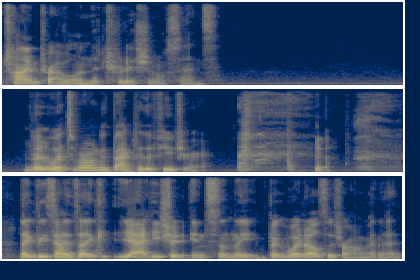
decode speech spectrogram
time travel in the traditional sense. But what's wrong with Back to the Future? like besides like yeah, he should instantly, but what else is wrong with it?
